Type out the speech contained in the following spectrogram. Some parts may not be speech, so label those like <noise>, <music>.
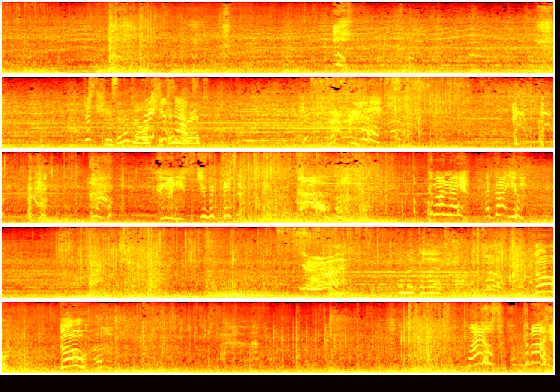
Just She's an adult, Brace she can yourself. do it. <coughs> Come on, you stupid piece of. <coughs> Come on, May. I've got you. <coughs> Oh my god. Go! Go! Miles, come on.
